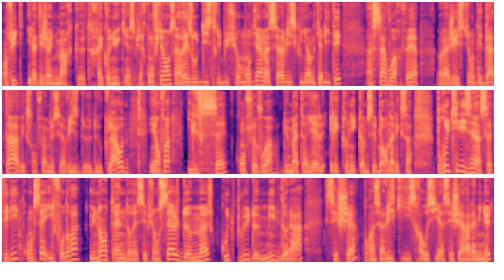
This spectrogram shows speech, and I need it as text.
Ensuite, il a déjà une marque très connue qui inspire confiance, un réseau de distribution mondial, un service client de qualité, un savoir-faire dans la gestion des data avec son fameux service de, de cloud. Et enfin, il sait concevoir du matériel électronique comme ses bornes Alexa. Pour utiliser un satellite, on le sait, il faudra une antenne de réception. Celle de Musk coûte plus de 1000 dollars. C'est cher pour un service qui sera aussi assez cher à la minute.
